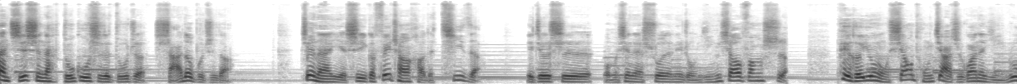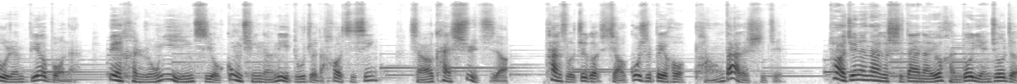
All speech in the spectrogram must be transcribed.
但其实呢，读故事的读者啥都不知道。这呢，也是一个非常好的梯子也就是我们现在说的那种营销方式。配合拥有相同价值观的引入人 Bilbo 呢，便很容易引起有共情能力读者的好奇心，想要看续集啊，探索这个小故事背后庞大的世界。托尔金的那个时代呢，有很多研究者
